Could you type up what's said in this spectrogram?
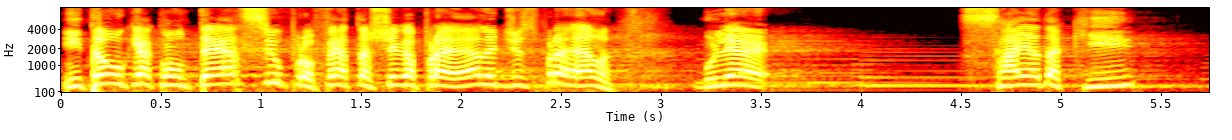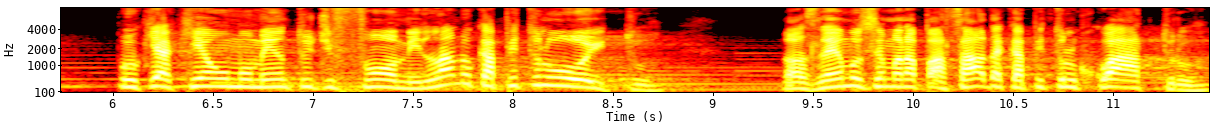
Então o que acontece? O profeta chega para ela e diz para ela: mulher, saia daqui, porque aqui é um momento de fome. Lá no capítulo 8, nós lemos semana passada, capítulo 4,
